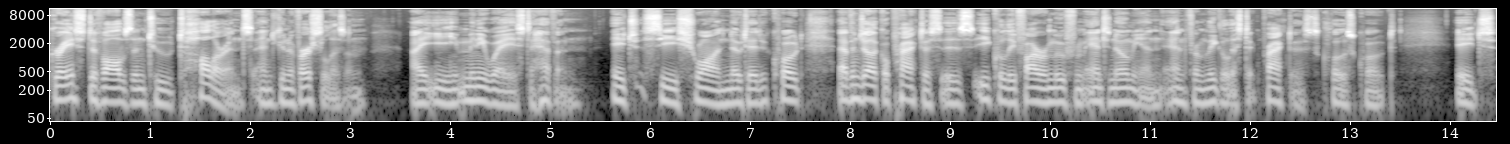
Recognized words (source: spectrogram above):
Grace devolves into tolerance and universalism, i.e., many ways to heaven. H. C. Schwan noted, quote, Evangelical practice is equally far removed from antinomian and from legalistic practice, close quote. H.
